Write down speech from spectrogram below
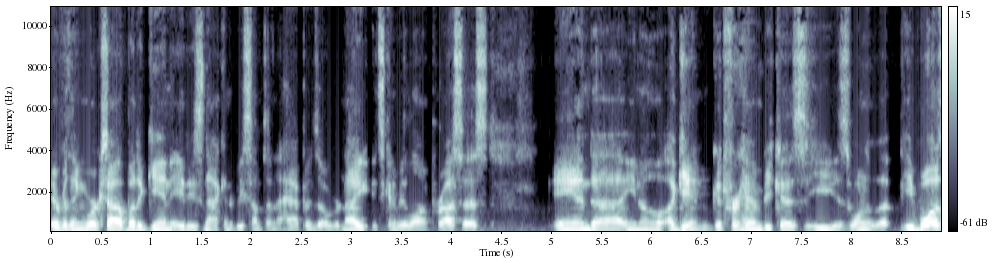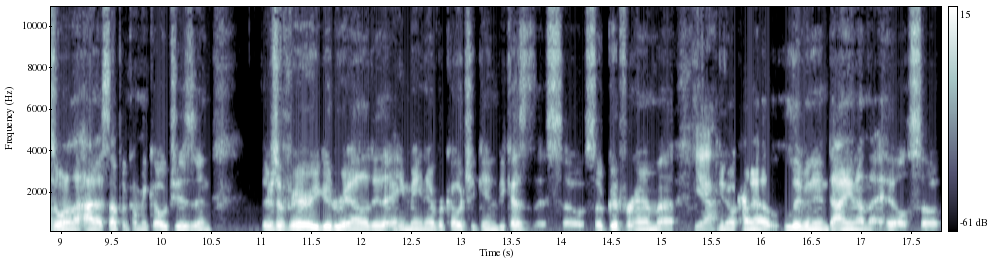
everything works out. But again, it is not going to be something that happens overnight. It's going to be a long process. And uh, you know, again, good for him because he is one of the he was one of the hottest up and coming coaches, and there's a very good reality that he may never coach again because of this. So so good for him. Uh, yeah, you know, kind of living and dying on that hill. So,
